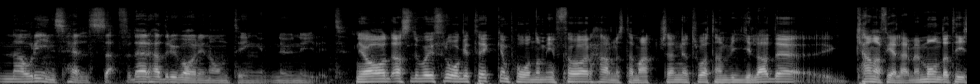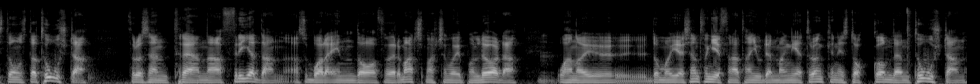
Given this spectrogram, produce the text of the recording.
Naurins hälsa? För där hade det ju varit någonting nu nyligt. Ja, alltså det var ju frågetecken på honom inför Halmstad-matchen. Jag tror att han vilade, kan ha fel här, men måndag, tisdag, onsdag, torsdag. För att sen träna fredagen, alltså bara en dag före match. Matchen var ju på en lördag. Och han har ju, de har ju erkänt från Giffen att han gjorde en magnetröntgen i Stockholm den torsdagen.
